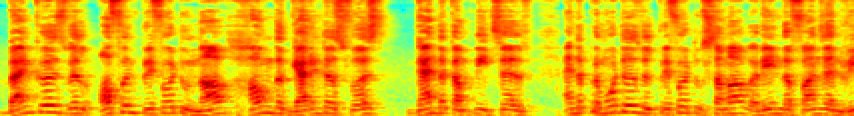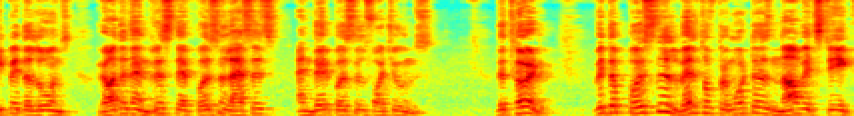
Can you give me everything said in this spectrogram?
bankers will often prefer to now hound the guarantors first than the company itself and the promoters will prefer to somehow arrange the funds and repay the loans rather than risk their personal assets and their personal fortunes. The third, with the personal wealth of promoters now at stake,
